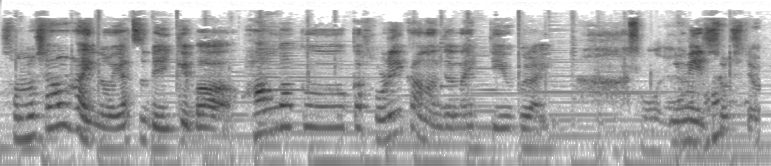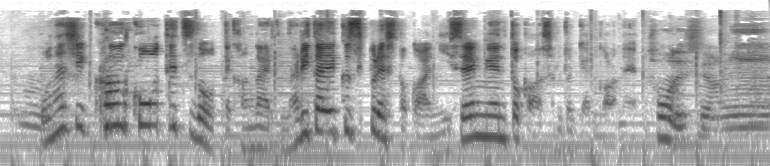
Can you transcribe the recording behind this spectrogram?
その上海のやつで行けば半額かそれ以下なんじゃないっていうぐらいイよメージとしては、うん同じ空港鉄道って考えると成田エクスプレスとか2000円とかする時あるからねそうですよね。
